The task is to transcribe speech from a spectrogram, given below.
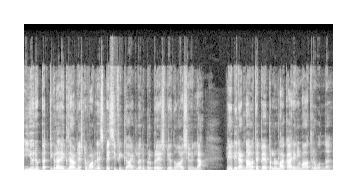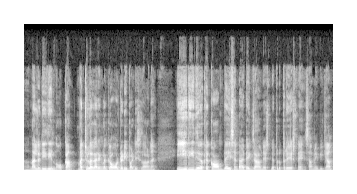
ഈ ഒരു പർട്ടിക്കുലർ എക്സാമിനേഷന് വളരെ സ്പെസിഫിക് ആയിട്ടുള്ള ഒരു പ്രിപ്പറേഷന്റെ ഒന്നും ആവശ്യമില്ല. മേ ബി രണ്ടാമത്തെ പേപ്പറിലുള്ള കാര്യങ്ങൾ മാത്രം ഒന്ന് നല്ല രീതിയിൽ നോക്കാം. മറ്റുള്ള കാര്യങ്ങളൊക്കെ ഓൾറെഡി പഠിച്ചതാണ്. ഈ രീതിയിലൊക്കെ കോംപ്ലൈസന്റ് ആയിട്ട് എക്സാമിനേഷന്റെ പ്രിപ്പറേഷനെ സമീപിക്കാം.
